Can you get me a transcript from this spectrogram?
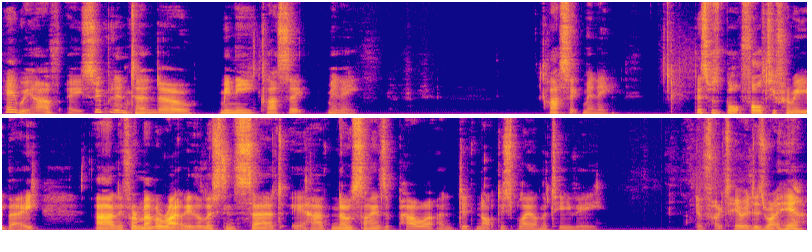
Here we have a Super Nintendo Mini Classic Mini. Classic Mini. This was bought faulty from eBay, and if I remember rightly, the listing said it had no signs of power and did not display on the TV. In fact, here it is right here.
